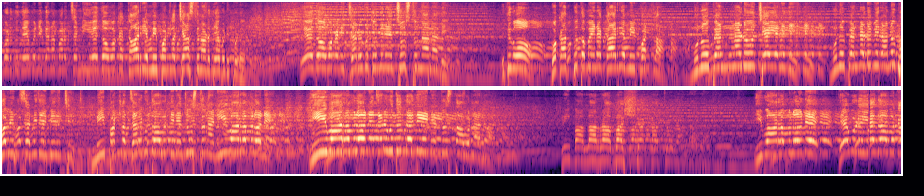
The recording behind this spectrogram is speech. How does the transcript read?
కొడుతూ దేవుని గణపరచండి. ఏదో ఒక కార్యం మీ పట్ల చేస్తున్నాడు దేవుడు ఇప్పుడు. ఏదో ఒకటి జరుగుతుంది నేను చూస్తున్నాను అది. ఇదిగో ఒక అద్భుతమైన కార్యం మీ పట్ల. మునుపెన్నడు చేయనిది. మునుపెన్నడు మీరు అనుభవించనిది. మీరు మీ పట్ల జరుగుతూ ఉంది నేను చూస్తున్నాను. ఈ వారంలోనే ఈ వారంలోనే జరుగుతుంది అది. నేను చూస్తా ఉన్నాను. ఈ వారంలోనే దేవుడు ఏదో ఒక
